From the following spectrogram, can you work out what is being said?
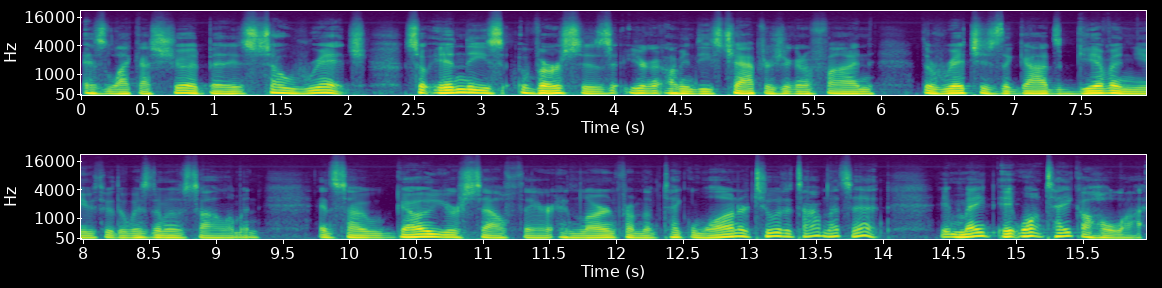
as like I should but it's so rich. So in these verses you're I mean these chapters you're going to find the riches that God's given you through the wisdom of Solomon. And so go yourself there and learn from them. Take one or two at a time that's it. It may it won't take a whole lot.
